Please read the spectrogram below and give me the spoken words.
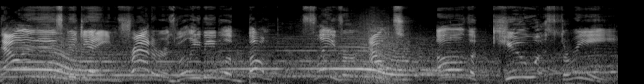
Now it is beginning. Fratters, will he be able to bump Flavor out of Q3?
